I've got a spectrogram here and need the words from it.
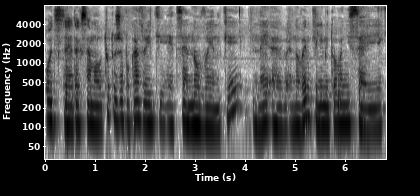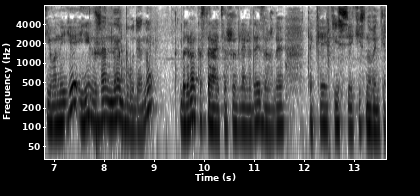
Оце так само. Тут уже показують е, це новинки, не, е, новинки лімітовані серії, які вони є, і їх вже не буде. Ну, Бедронка старається, що для людей завжди таке якісь, якісь новинки.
